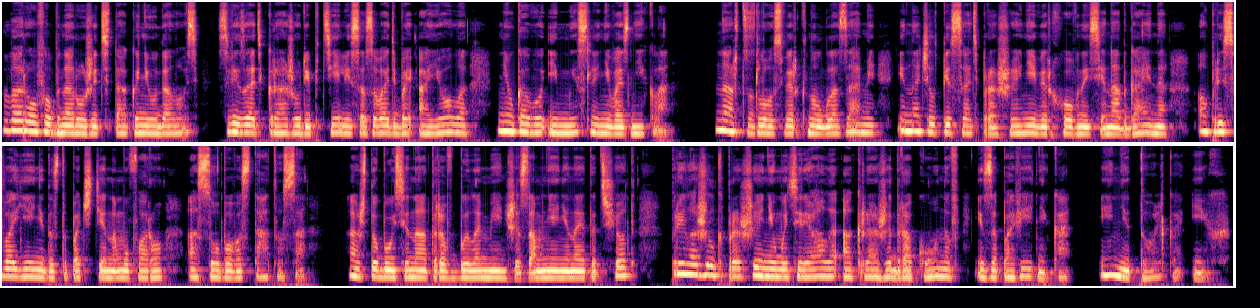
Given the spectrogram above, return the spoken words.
Воров обнаружить так и не удалось. Связать кражу рептилий со свадьбой Айола ни у кого и мысли не возникло. Нарт зло сверкнул глазами и начал писать прошение Верховный Сенат Гайна о присвоении достопочтенному Фаро особого статуса. А чтобы у сенаторов было меньше сомнений на этот счет, приложил к прошению материалы о краже драконов и заповедника. И не только их.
